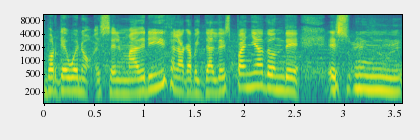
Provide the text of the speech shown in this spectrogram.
porque bueno, es en Madrid, en la capital de España, donde es, un,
